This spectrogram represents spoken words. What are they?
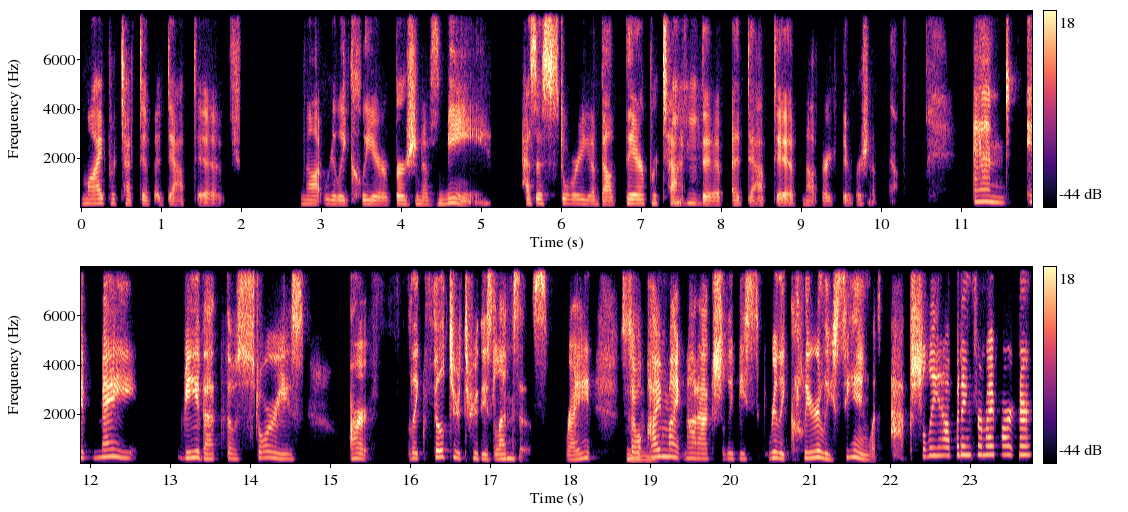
my protective, adaptive, not really clear version of me has a story about their mm-hmm. protective, mm-hmm. adaptive, not very clear version of them. And it may be that those stories are like filtered through these lenses, right? So mm-hmm. I might not actually be really clearly seeing what's actually happening for my partner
